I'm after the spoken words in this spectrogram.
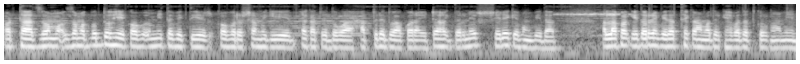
অর্থাৎ জম জমতবদ্ধ হয়ে মৃত ব্যক্তির কবরের সামনে গিয়ে একাত্রে দোয়া, হাত তুলে দোয়া করা, এটা এক ধরনের সেরেক এবং বেদাত। আল্লাহ পাক এই ধরনের বেদাত থেকে আমাদেরকে হেফাজত করুন আমিন।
